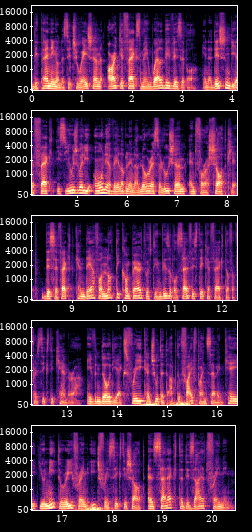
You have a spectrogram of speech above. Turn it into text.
Depending on the situation, artifacts may well be visible. In addition, the effect is usually only available in a low resolution and for a short clip. This effect can therefore not be compared with the invisible selfie stick effect of a 360 camera. Even though the X3 can shoot at up to 5.7K, you need to reframe each 360 shot and select the desired framing.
